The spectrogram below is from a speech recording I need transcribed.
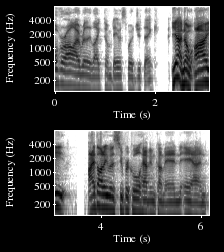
Overall, I really liked him. Davis, what did you think? Yeah, no, I I thought it was super cool having him come in and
